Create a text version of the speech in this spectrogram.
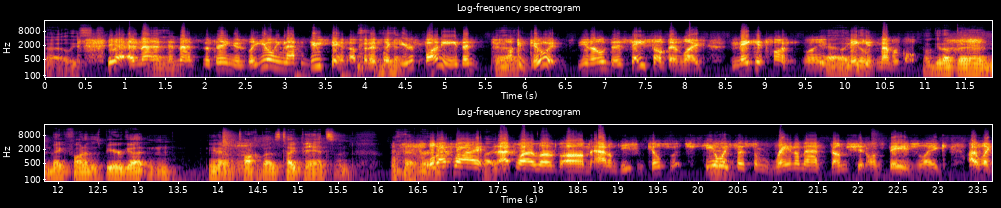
uh, at least. Yeah, and that and, and that's the thing is like you don't even have to do stand up, but it's like yeah. you're funny, then just yeah. fucking do it. You know, say something like make it funny, like, yeah, like make it memorable. He'll get up there and make fun of his beer gut and you know mm-hmm. talk about his tight pants and whatever. Well, that's why like, that's why I love um, Adam D from Killswitch. He yeah. always says some random ass dumb shit on stage, like I like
